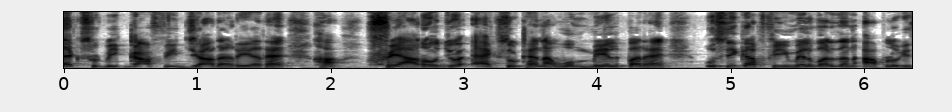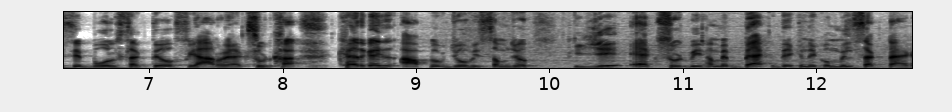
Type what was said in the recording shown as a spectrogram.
एक्सूट भी काफ़ी ज़्यादा रेयर है। हाँ फ्यारो जो एक्सूट है ना, वो मेल पर है। उसी का फीमेल वर्जन आप लोग इसे बोल सकते हो फ्यारो एक्सूट का। खैर गाइज़ आप लोग जो भी समझो, ये एक्सूट भी हमें बैक देखने को मिल सकता है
